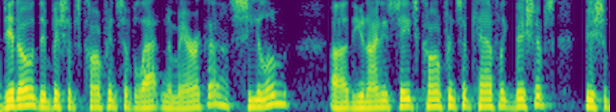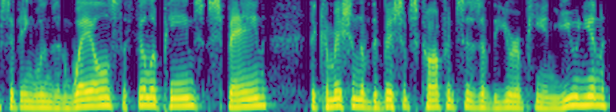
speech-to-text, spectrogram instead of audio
Ditto, the Bishops' Conference of Latin America, CELAM, uh, the United States Conference of Catholic Bishops, Bishops of England and Wales, the Philippines, Spain, the Commission of the Bishops' Conferences of the European Union,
